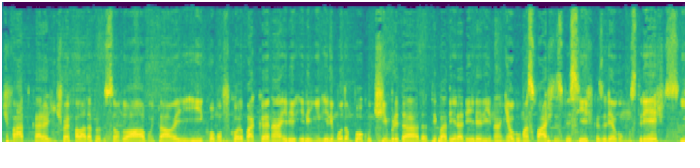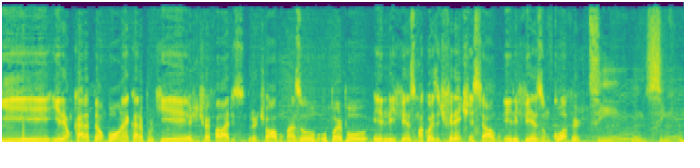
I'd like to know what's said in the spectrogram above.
de fato, cara, a gente vai falar da produção do álbum e tal, e, e como ficou bacana, ele, ele, ele muda um pouco o timbre da, da tecladeira dele ali na- em algumas faixas específicas, ali, alguns trechos, e, e ele é um cara tão bom, né, cara, porque a gente vai falar disso durante o álbum, mas o, o Purple, ele fez uma coisa diferente nesse álbum, ele fez um cover, Sim, sim.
